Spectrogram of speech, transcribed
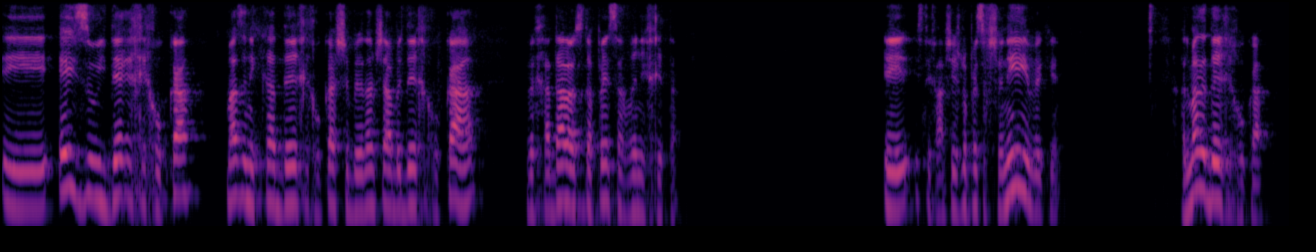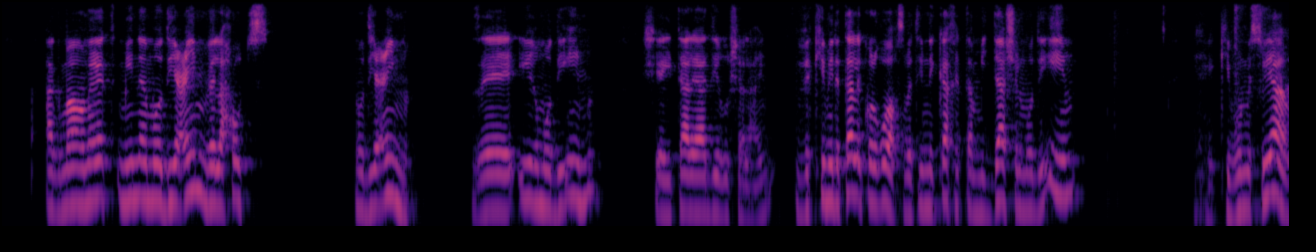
ואיזוהי דרך רחוקה, מה זה נקרא דרך רחוקה? שבן אדם שהיה בדרך רחוקה וחדל לעשות הפסח ונחתה. אה, סליחה, שיש לו פסח שני וכן. אז מה זה דרך רחוקה? הגמרא אומרת, מן המודיעים ולחוץ. מודיעים, זה עיר מודיעים שהייתה ליד ירושלים, וכמידתה לכל רוח, זאת אומרת אם ניקח את המידה של מודיעים, אה, כיוון מסוים,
